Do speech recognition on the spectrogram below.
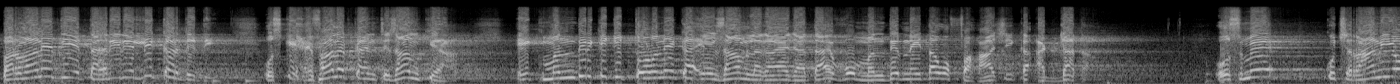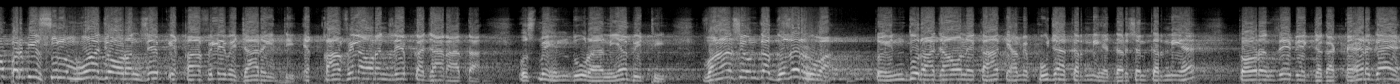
پروانے دیے، تحریریں لکھ کر دے دی۔ اس کی حفاظت کا انتظام کیا۔ ایک مندر کی جو توڑنے کا الزام لگایا جاتا ہے، وہ مندر نہیں تھا، وہ فحاشی کا اڈا تھا۔ اس میں کچھ رانیوں پر بھی ظلم ہوا جو اورنگزیب کے قافلے میں جا رہی تھی۔ ایک قافلہ اورنگزیب کا جا رہا تھا۔ اس میں ہندو رانیاں بھی تھی وہاں سے ان کا گزر ہوا۔ تو ہندو راجاؤں نے کہا کہ ہمیں پوجا کرنی ہے، درشن کرنی ہے۔ تو اورنگزیب ایک جگہ ٹہر گئے۔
